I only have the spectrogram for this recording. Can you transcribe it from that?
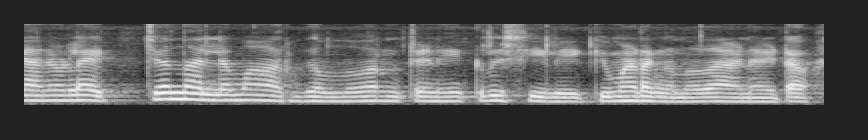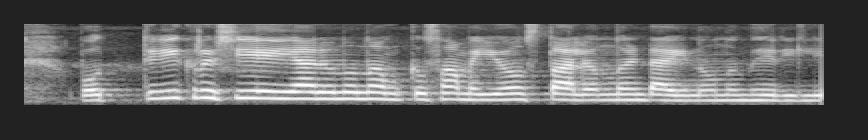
കുറയ്ക്കാനുള്ള ഏറ്റവും നല്ല മാർഗം എന്ന് പറഞ്ഞിട്ടുണ്ടെങ്കിൽ കൃഷിയിലേക്ക് മടങ്ങുന്നതാണ് കേട്ടോ. അപ്പോൾ ഒത്തിരി കൃഷി ചെയ്യാനൊന്നും നമുക്ക് സമയവും സ്ഥലമൊന്നും ഉണ്ടായിരുന്നൊന്നും വരില്ല.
